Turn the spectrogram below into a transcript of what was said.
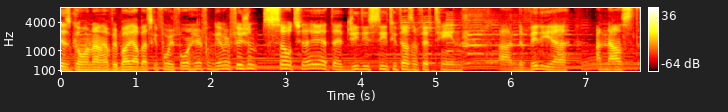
is going on, everybody? LBEDZKI44 here from Gamerfuzion. So today at the GDC 2015, uh, NVIDIA announced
